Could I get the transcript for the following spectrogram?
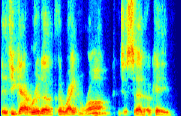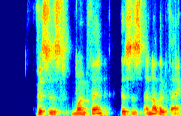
If you got rid of the right and wrong and just said, okay, this is one thing, this is another thing.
